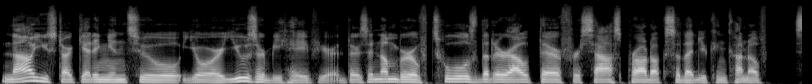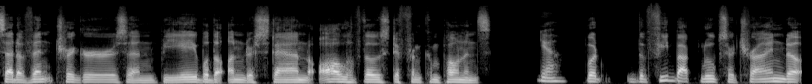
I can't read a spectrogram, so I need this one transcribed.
now you start getting into your user behavior. There's a number of tools that are out there for SaaS products so that you can kind of set event triggers and be able to understand all of those different components. Yeah. But the feedback loops are trying to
